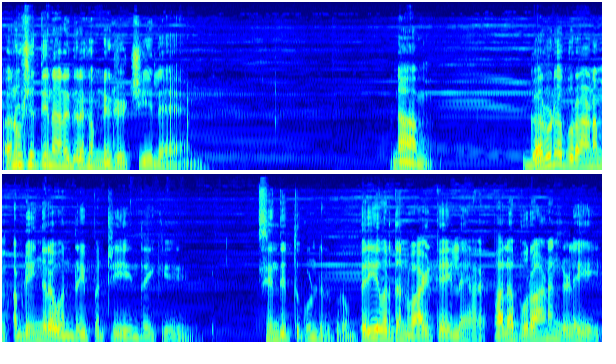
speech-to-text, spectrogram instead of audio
அனுஷத்தின் அனுகிரகம் நிகழ்ச்சியில நாம் கருட புராணம் அப்படிங்கிற ஒன்றை பற்றி இன்றைக்கு சிந்தித்து கொண்டிருக்கிறோம். பெரியவர் தன் வாழ்க்கையில பல புராணங்களை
